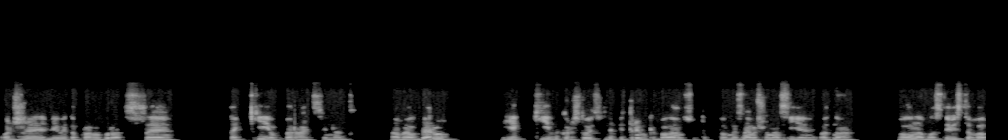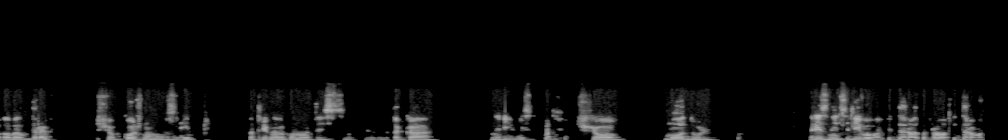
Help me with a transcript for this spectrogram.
Отже, лівий та правий оборот це такі операції над АВЛ деревом, які використовуються для підтримки балансу. Тобто ми знаємо, що у нас є одна головна властивість АВЛ дерев, що в кожному вузлі потрібно виконуватись е, така нерівність, що модуль різниці лівого піддерева та правого піддерева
